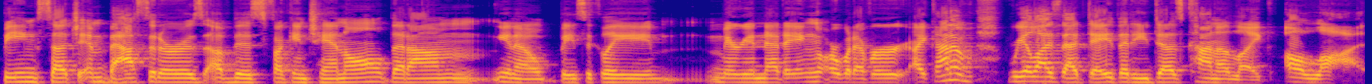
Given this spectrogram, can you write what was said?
being such ambassadors of this fucking channel that i'm you know basically marionetting or whatever. I kind of realized that day that he does kind of like a lot.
